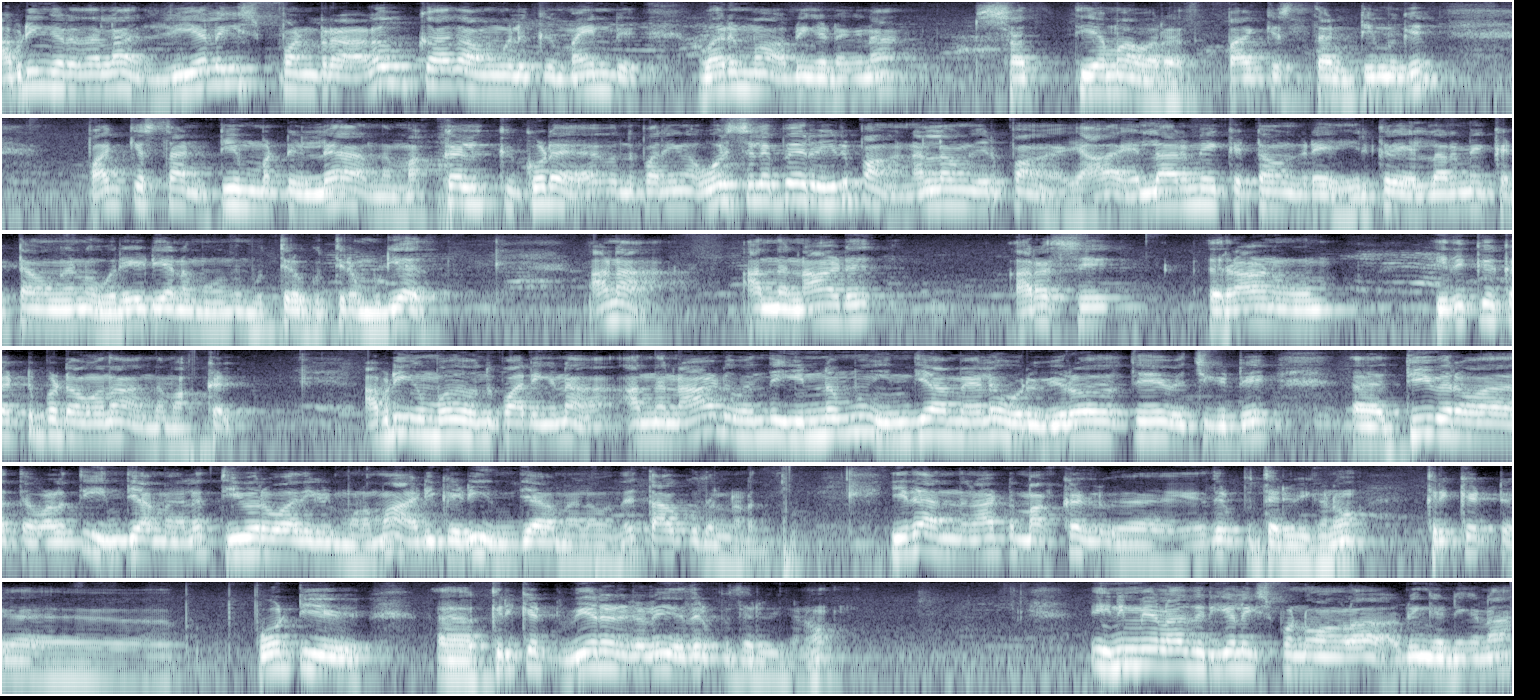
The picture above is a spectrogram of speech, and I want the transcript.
அப்படிங்கிறதெல்லாம் ரியலைஸ் பண்ணுற அளவுக்காவது அவங்களுக்கு மைண்டு வருமா அப்படின்னு கேட்டிங்கன்னா சத்தியமாக வராது. பாகிஸ்தான் டீமுக்கு பாகிஸ்தான் டீம் மட்டும் இல்லை அந்த மக்களுக்கு கூட வந்து பார்த்திங்கன்னா ஒரு சில பேர் இருப்பாங்க நல்லவங்க இருப்பாங்க. யா எல்லாருமே கெட்டவங்க கிடையாது. இருக்கிற எல்லாருமே கெட்டவங்கன்னு ஒரேடியாக நம்ம வந்து முத்திர குத்திர முடியாது. ஆனால் அந்த நாடு அரசு இராணுவம் இதுக்கு கட்டுப்பட்டவங்க தான் அந்த மக்கள். அப்படிங்கும்போது வந்து பார்த்திங்கன்னா அந்த நாடு வந்து இன்னமும் இந்தியா மேலே ஒரு விரோதத்தையே வச்சுக்கிட்டு தீவிரவாதத்தை வளர்த்து இந்தியா மேலே தீவிரவாதிகள் மூலமாக அடிக்கடி இந்தியா மேலே வந்து தாக்குதல் நடத்தும். இதை அந்த நாட்டு மக்கள் எதிர்ப்பு தெரிவிக்கணும். கிரிக்கெட் போட்டி கிரிக்கெட் வீரர்களும் எதிர்ப்பு தெரிவிக்கணும். இனிமேலாவது ரியலைஸ் பண்ணுவாங்களா அப்படின்னு கேட்டிங்கன்னா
